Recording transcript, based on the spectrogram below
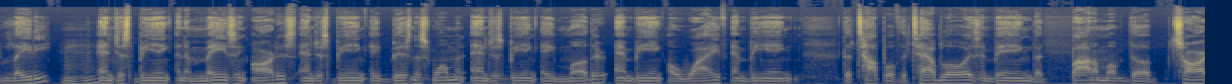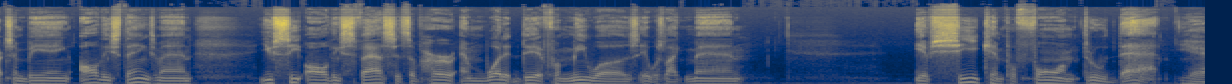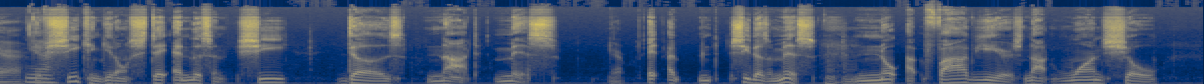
lady mm-hmm. and just being an amazing artist and just being a businesswoman and just being a mother and being a wife and being the top of the tabloids and being the bottom of the charts and being all these things, man. You see all these facets of her, and what it did for me was it was like, man, if she can perform through that, Yeah. Yeah. if she can get on stage and listen, she does not miss. It, uh, she doesn't miss. No, uh, five years, not one show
